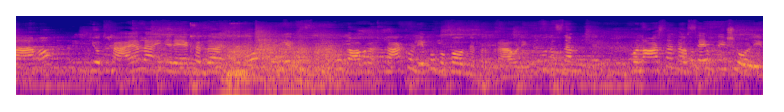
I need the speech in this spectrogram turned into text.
mamo, ki je odhajala in je rekla, da ne more verjeti, da so tako dobro, tako lepo popoldne pripravili. Tako da sem ponosna na vse v tej šoli.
